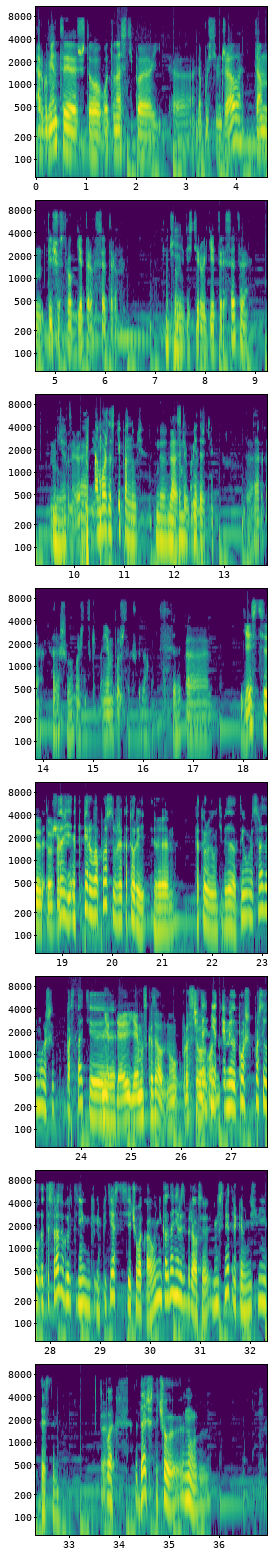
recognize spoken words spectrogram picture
Аргументы, что вот у нас типа, э, допустим, Java, там тысячу строк геттеров, сеттеров. Окей. Что, не тестировать геттеры, сеттеры? Ну, нет. Типа, наверное, нет. Там можно скипануть. Да, да скипануть. Метрики. Да, так, да. Хорошо. Можно скипануть. Я ему тоже так сказал. Так. А, есть э, тоже... Подожди, это первый вопрос уже, который... Э, который он тебе задал, ты уже сразу можешь поставить... Э... Нет, я, я ему сказал, ну просто... Читать, он... Нет, я имею просто, просто ты сразу говорит компетентности чувака. Он никогда не разбирался ни с метриками, ни с юнит-тестами. Типа, э... дальше ты что, ну...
